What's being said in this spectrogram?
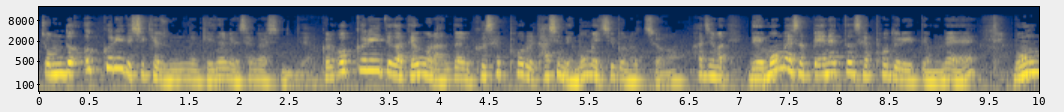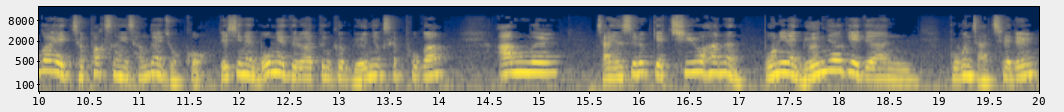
좀 더 업그레이드 시켜주는 개념이라고 생각하시면 돼요. 그럼 업그레이드가 되고 난 다음에 그 세포를 다시 내 몸에 집어넣죠. 하지만 내 몸에서 빼냈던 세포들이기 때문에 뭔가의 접합성이 상당히 좋고 대신에 몸에 들어갔던 그 면역세포가 암을 자연스럽게 치유하는 본인의 면역에 대한 부분 자체를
